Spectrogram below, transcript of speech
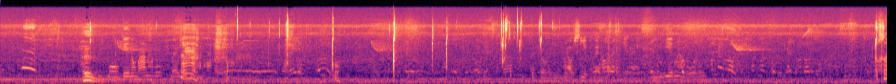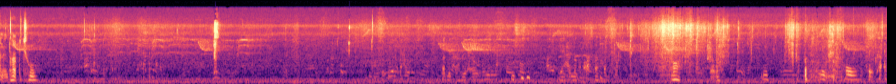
ហឺបងគេនឹងបានណាបងតាឲ្យសៀកលេងតែទៀតហើយលំអៀងណាបងទុកសានថតឈូ thật chú. Nhìn thô thể khải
